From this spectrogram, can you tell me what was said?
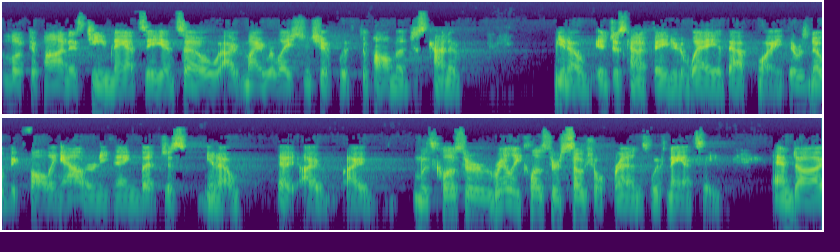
looked upon as Team Nancy, and so my relationship with De Palma just kind of you know, it just kind of faded away at that point. There was no big falling out or anything, but just, you know, I, I, was closer, really closer social friends with Nancy. And, uh,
